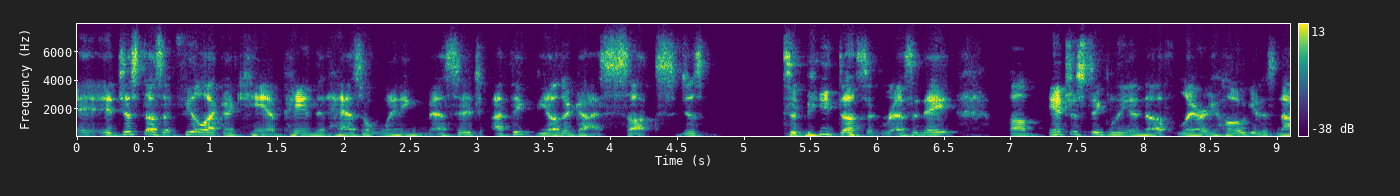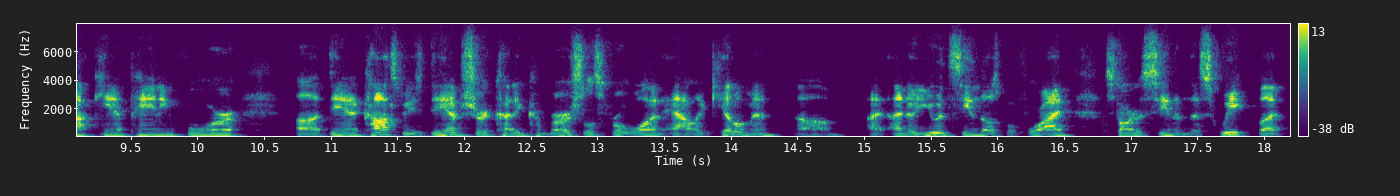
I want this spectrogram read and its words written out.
it just doesn't feel like a campaign that has a winning message. I think the other guy sucks. Just to me doesn't resonate. Um, interestingly enough, Larry Hogan is not campaigning for uh, Dan Cox. He's damn sure cutting commercials for one Allan Kittleman. Um, I, I, know you had seen those before. I started seeing them this week, but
